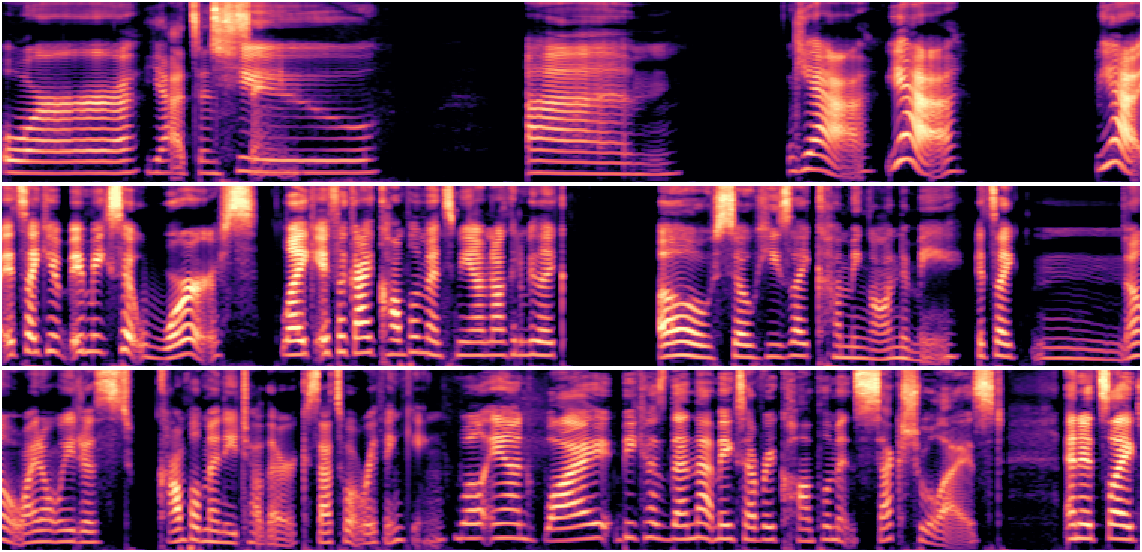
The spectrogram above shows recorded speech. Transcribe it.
or yeah, it's insane. to um yeah yeah yeah it's like it, it makes it worse like if a guy compliments me i'm not gonna be like oh so he's like coming on to me it's like no why don't we just compliment each other because that's what we're thinking Well, and why? Because then that makes every compliment sexualized. And it's like,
